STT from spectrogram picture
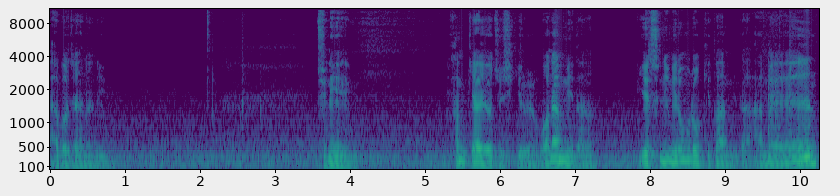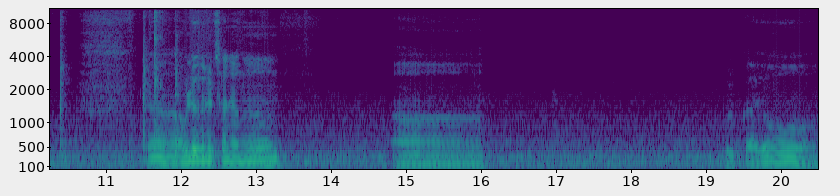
아버지 하나님, 주님, 함께하여 주시기를 원합니다. 예수님 이름으로 기도합니다. 아멘. 자, 올려드릴 찬양은 어, 볼까요?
